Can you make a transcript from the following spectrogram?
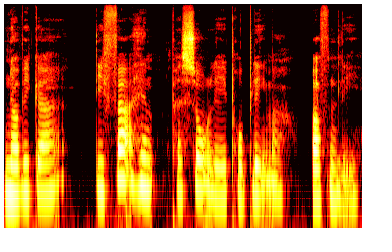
Når vi gør de førhen personlige problemer offentlige,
